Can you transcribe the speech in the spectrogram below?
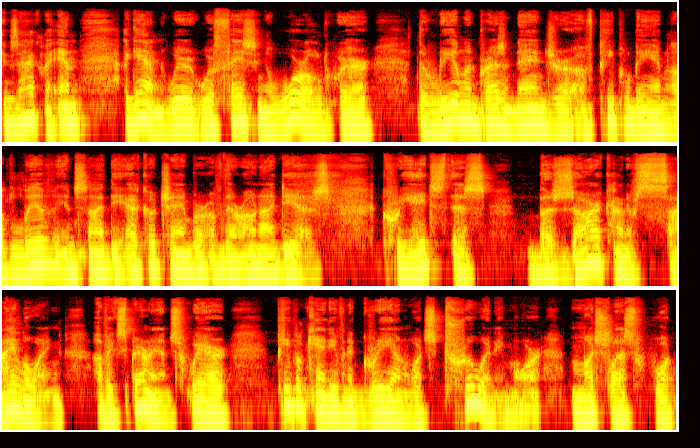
exactly. And again, we're, we're facing a world where the real and present danger of people being able to live inside the echo chamber of their own ideas creates this bizarre kind of siloing of experience where people can't even agree on what's true anymore, much less what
